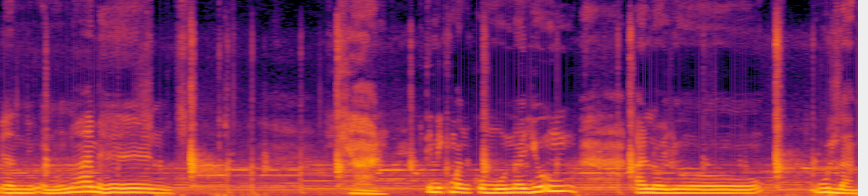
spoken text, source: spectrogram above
yan yung ano namin. Yan. Tinikman ko muna yung ano yung ulam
